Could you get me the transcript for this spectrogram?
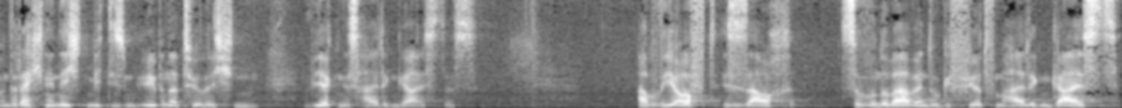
und rechne nicht mit diesem übernatürlichen Wirken des Heiligen Geistes? Aber wie oft ist es auch so wunderbar, wenn du geführt vom Heiligen Geist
